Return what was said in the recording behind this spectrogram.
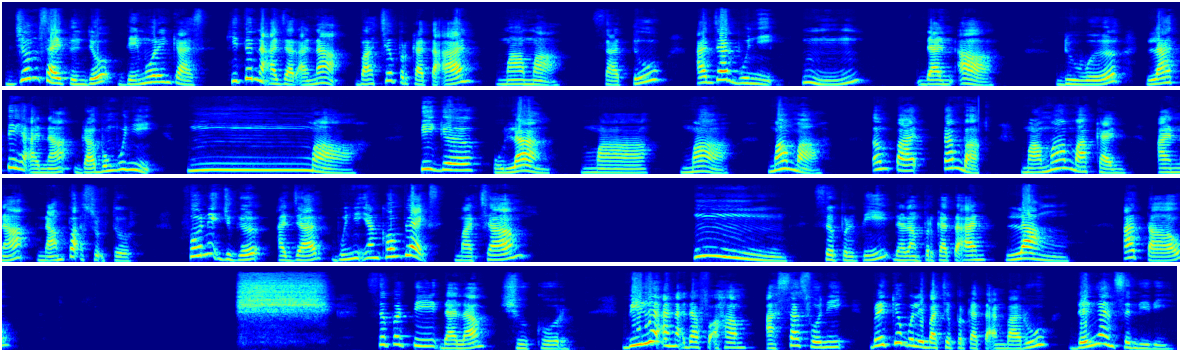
Jom saya tunjuk demo ringkas. Kita nak ajar anak baca perkataan mama. Satu, ajar bunyi hmm dan a. Dua, latih anak gabung bunyi ma. Tiga, ulang. Ma, ma. Mama. Empat, tambah. Mama makan. Anak nampak struktur. Fonik juga ajar bunyi yang kompleks. Macam hmm. Seperti dalam perkataan lang. Atau shh. Seperti dalam syukur. Bila anak dah faham asas fonik, mereka boleh baca perkataan baru dengan sendiri.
